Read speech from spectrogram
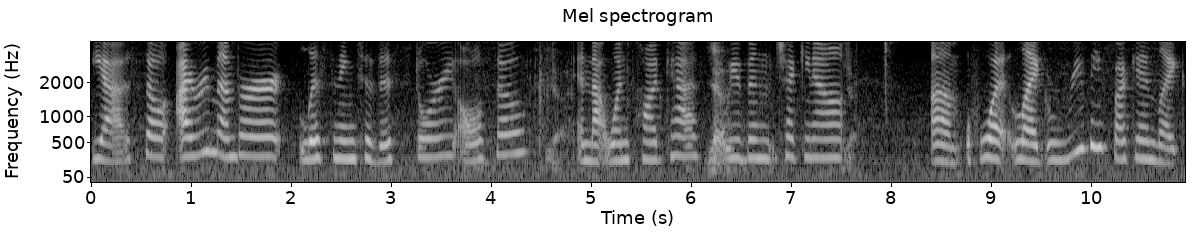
Yeah, so I remember listening to this story also Yeah. in that one podcast Yeah. that we've been checking out. Yeah. Um, what like really fucking like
